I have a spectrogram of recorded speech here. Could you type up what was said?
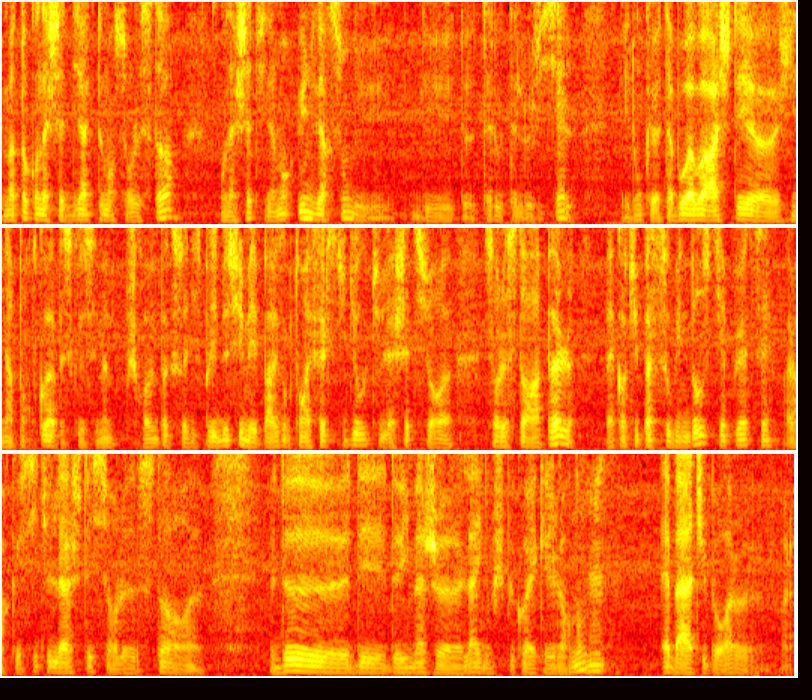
maintenant qu'on achète directement sur le store, on achète finalement une version de tel ou tel logiciel. Et donc, euh, t'as beau avoir acheté, euh, je dis n'importe quoi, parce que c'est même, je crois même pas que ce soit disponible dessus, mais par exemple ton FL Studio, tu l'achètes sur, euh, sur le store Apple, bah, quand tu passes sous Windows, tu n'as plus accès. Alors que si tu l'as acheté sur le store de, de, de Image Line, ou je sais plus quoi, quel est leur nom, mm. eh bah, tu pourras le. Voilà.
